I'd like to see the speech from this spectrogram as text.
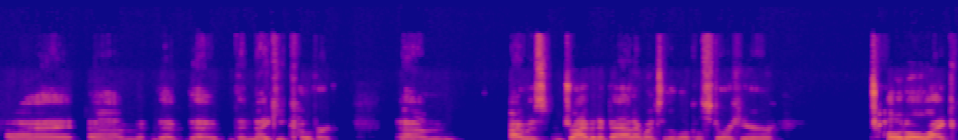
uh, um, the the the Nike Covert. Um, I was driving it bad. I went to the local store here. Total like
